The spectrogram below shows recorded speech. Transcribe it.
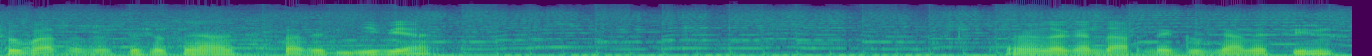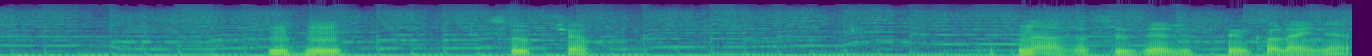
Czy uważasz, że jesteś oceniany sprawiedliwie? Legendarny gówniany film. Mhm. Subcio. No, że się zmierzy z tym kolejne.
